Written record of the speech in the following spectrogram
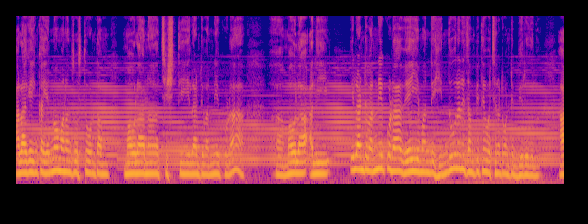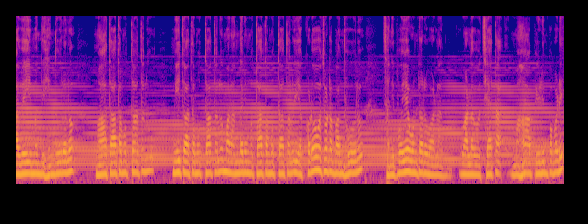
అలాగే ఇంకా ఎన్నో మనం చూస్తూ ఉంటాం మౌలానా చిష్తి ఇలాంటివన్నీ కూడా మౌలా అలీ ఇలాంటివన్నీ కూడా వేయి మంది హిందువులని చంపితే వచ్చినటువంటి బిరుదులు. ఆ వేయి మంది హిందువులలో మా తాత ముత్తాతలు మీ తాత ముత్తాతలు మనందరి తాత ముత్తాతలు ఎక్కడో చోట బంధువులు చనిపోయే ఉంటారు వాళ్ళ వాళ్ళ చేత మహా పీడింపబడి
